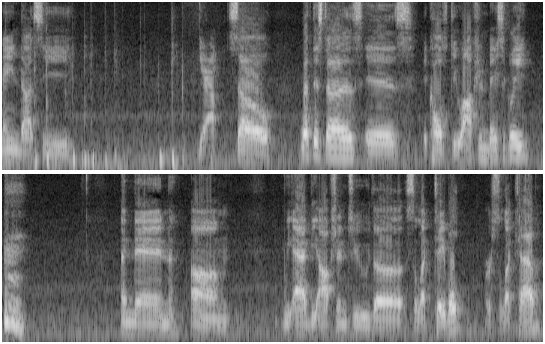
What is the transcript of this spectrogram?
main.c. Yeah, so what this does is it calls do option basically. and then um, we add the option to the select table or select tab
